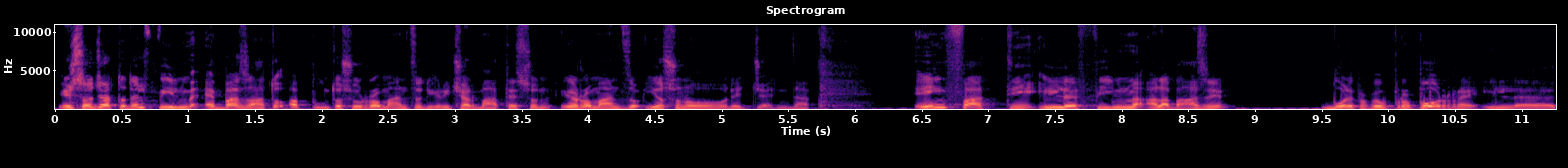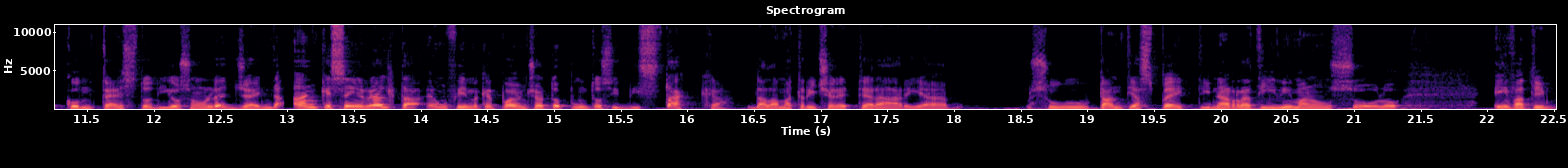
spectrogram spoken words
il soggetto del film è basato appunto sul romanzo di Richard Matheson, il romanzo Io sono leggenda. E infatti il film alla base vuole proprio proporre il contesto di Io sono leggenda, anche se in realtà è un film che poi a un certo punto si distacca dalla matrice letteraria su tanti aspetti narrativi, ma non solo. E infatti,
